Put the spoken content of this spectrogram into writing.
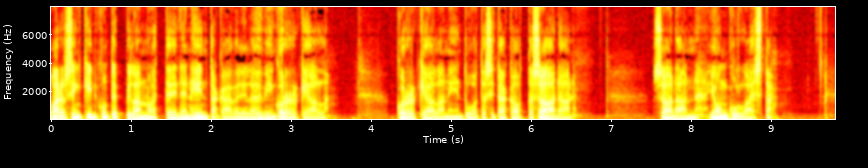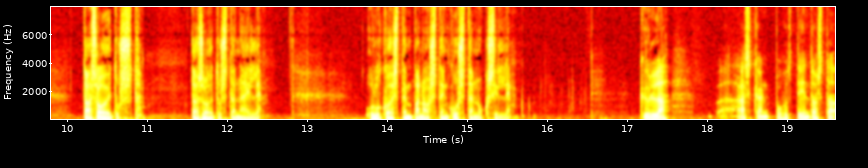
varsinkin kun typpilannoitteiden hinta käy välillä hyvin korkealla korkealla, niin tuota sitä kautta saadaan, saadaan jonkunlaista tasoitusta, tasoitusta näille ulkoisten panosten kustannuksille. Kyllä, äsken puhuttiin tuosta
